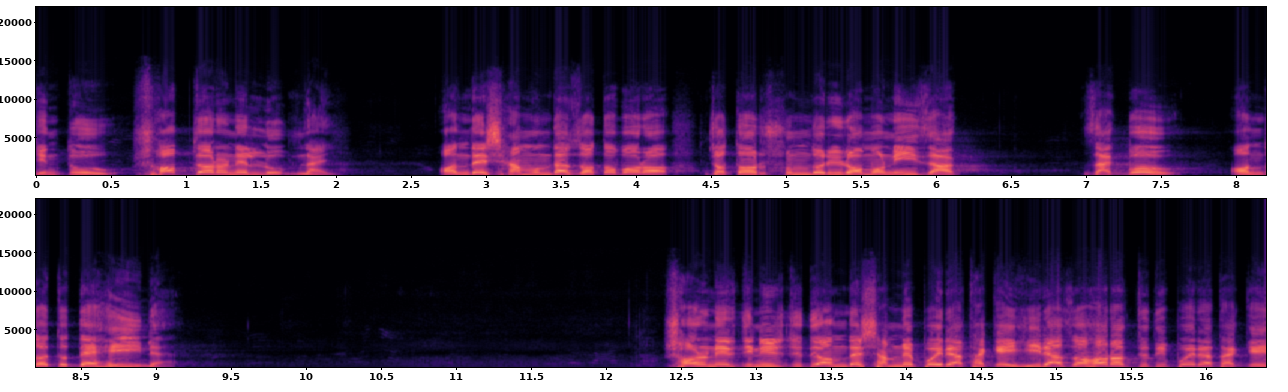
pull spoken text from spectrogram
কিন্তু সব ধরনের লোভ নাই। অন্ধের সামুন্দা যত বড়, যত সুন্দরী রমণী যাক, জাগবো? অন্ধ তো দেহেই না। স্বর্ণের জিনিস যদি অন্ধের সামনে পইরা থাকে, হীরা জহরত যদি পইরা থাকে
